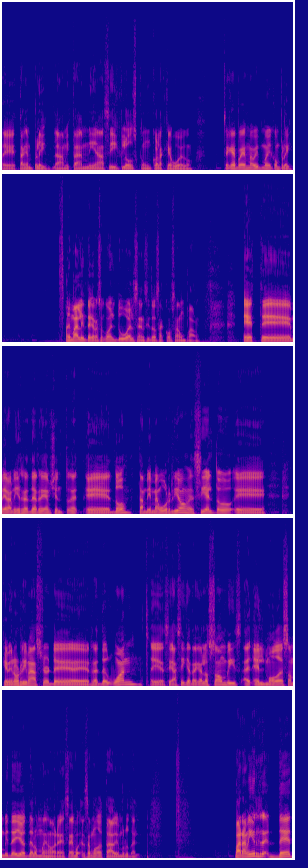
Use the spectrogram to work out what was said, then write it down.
Eh, están en Play. Las amistades mías así close con, con las que juego. Así que pues me voy, me voy con Play. Además, la integración con el DualSense y todas esas cosas un paro. Este, mira, mi Red Dead Redemption 2 eh, también me aburrió. Es cierto que vino un remaster de Red Dead 1. Eh, así, que traigan los zombies. El, modo de zombies de ellos es de los mejores. Ese, ese modo estaba bien brutal. Para mí, Red Dead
